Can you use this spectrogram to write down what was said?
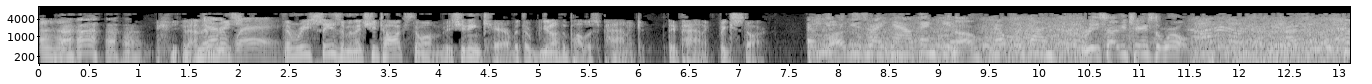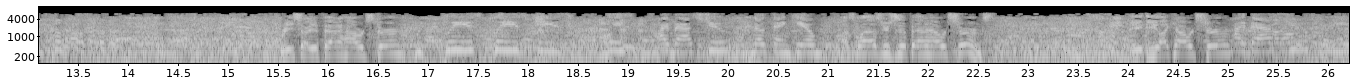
Uh-huh. You know, and then Get Reese, away. Then Reese sees him, and then she talks to him. She didn't care, but the, you know how the publicists panic. They panic. Big star. Interviews right now. Thank you. No? Nope, we're done. Reese, how have you changed the world? Reese, are you a fan of Howard Stern? Please, please, please, please. I've asked you. No, thank you. That's why I asked you if you're a fan of Howard Stern's. You, you like Howard Stern? I've asked you. Please.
